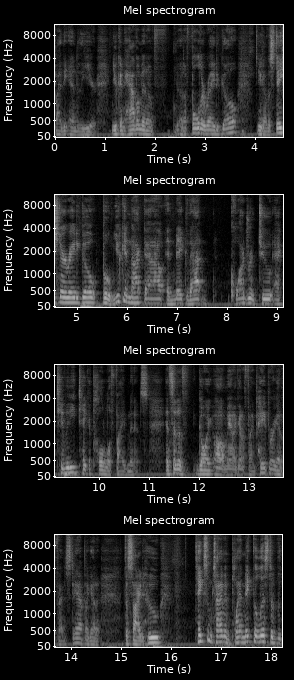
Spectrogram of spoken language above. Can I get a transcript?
by the end of the year. You can have them in a a folder ready to go. You have a stationery ready to go. Boom, you can knock that out and make that quadrant two activity take a total of five minutes instead of going, oh man, I got to find paper, I got to find a stamp, I got to decide who. Take some time and plan. Make the list of the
